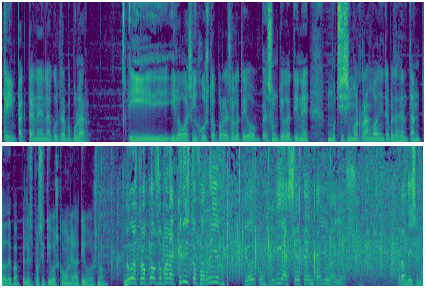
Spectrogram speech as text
que impactan en la cultura popular. Y, luego es injusto porque es lo que te digo, es un tío que tiene muchísimo rango de interpretación, tanto de papeles positivos como negativos, ¿no? Nuestro aplauso para Christopher Reeve, que hoy cumpliría 71 años. Grandísimo.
